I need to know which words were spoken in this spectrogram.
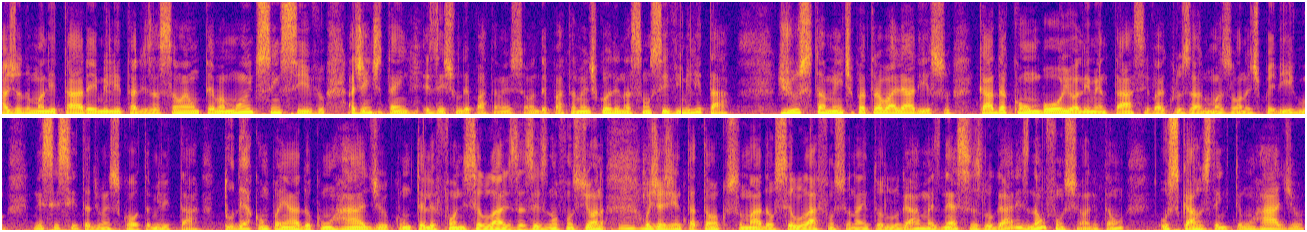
ajuda humanitária e militarização é um tema muito sensível. A gente tem, existe um departamento chamado Departamento de Coordenação Civil Militar, justamente para trabalhar isso. Cada comboio alimentar, se vai cruzar uma zona de perigo, necessita de uma escolta militar. Tudo é acompanhado com rádio, com telefones celulares, às vezes não funciona. Uhum. Hoje a gente está tão acostumado ao celular funcionar em todo lugar, mas nesses lugares não funciona. Então, os carros têm que ter um rádio,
